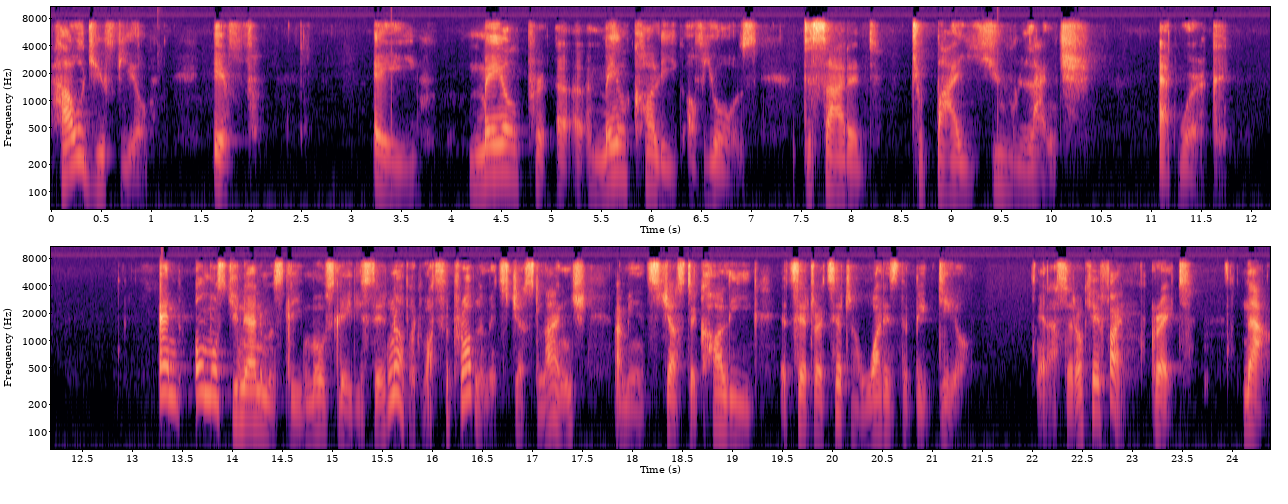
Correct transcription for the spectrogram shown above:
how would you feel if a male a male colleague of yours decided to buy you lunch at work? And almost unanimously, most ladies said, "No, but what's the problem? It's just lunch. I mean, it's just a colleague, etc., etc. What is the big deal?" And I said, "Okay, fine, great. Now,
